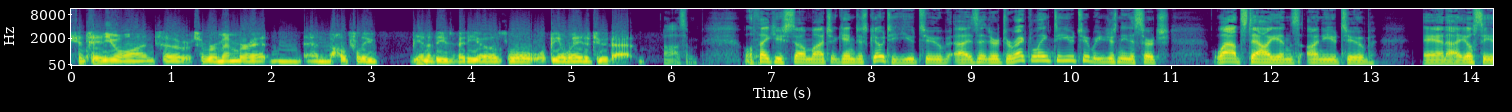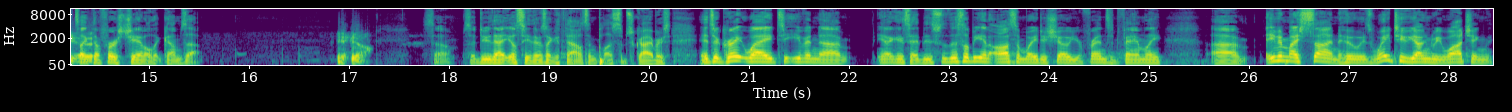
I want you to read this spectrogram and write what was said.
continue on to, to remember it and, and hopefully you know these videos will, will be a way to do that. Awesome. Well thank you so much. Again just go to youtube. Uh, is it a direct link to youtube or you just need to search wild stallions on youtube and uh, you'll see it's yeah. like the first channel that comes up. Yeah. So so do that. You'll see there's like a thousand plus subscribers. It's a great way to even uh, like I said, this this will be an awesome way to show your friends and family. Um, even my son, who is way too young to be watching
